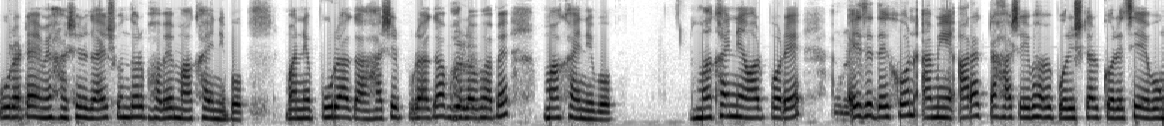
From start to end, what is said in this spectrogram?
পুরাটাই আমি হাঁসের গায়ে সুন্দরভাবে মাখাই নিব। মানে পুরা গা হাঁসের পুরা গা ভালোভাবে মাখাই নিব। মাখায় নেওয়ার পরে এই যে দেখুন আমি আর একটা হাঁস এইভাবে পরিষ্কার করেছি এবং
